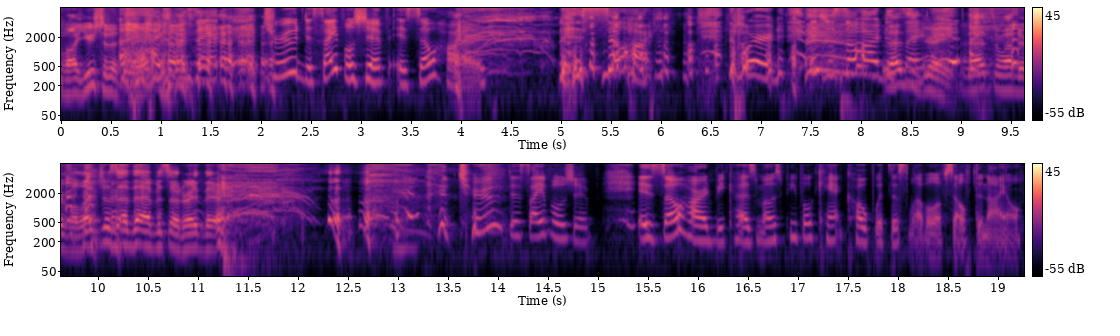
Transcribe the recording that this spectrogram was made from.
Well, you should have. I shouldn't say it. True discipleship is so hard. it's so hard. The word is just so hard to say. That's say. great. That's wonderful. Let's just end the episode right there. True discipleship is so hard because most people can't cope with this level of self denial.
